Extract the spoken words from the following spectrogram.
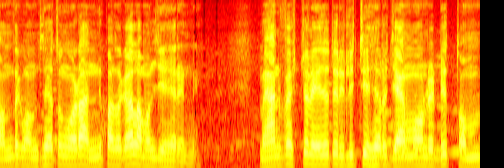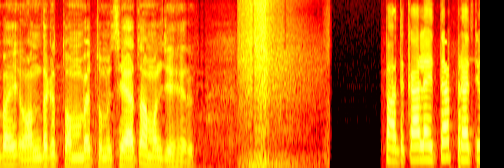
వందకు వంద శాతం కూడా అన్ని పథకాలు అమలు చేశారండి. మేనిఫెస్టోలో ఏదైతే రిలీజ్ చేశారో జగన్మోహన్ రెడ్డి తొంభై వందకి తొంభై తొమ్మిది శాతం అమలు చేశారు. పథకాలు అయితే ప్రతి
